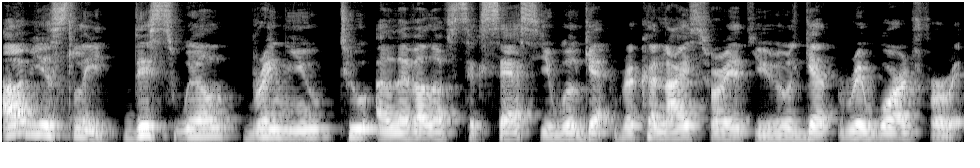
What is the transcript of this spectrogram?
obviously this will bring you to a level of success you will get recognized for it you will get reward for it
